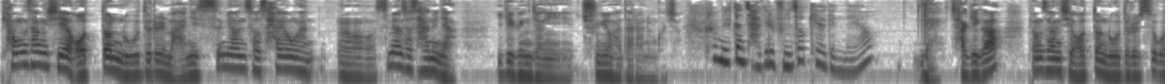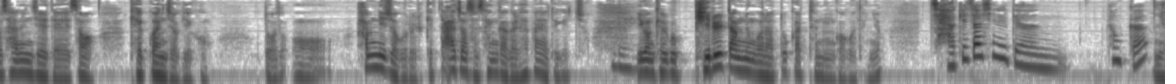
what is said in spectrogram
평상시에 어떤 road를 많이 쓰면서 사용한 어, 쓰면서 사느냐 이게 굉장히 중요하다라는 거죠. 그럼 일단 자기를 분석해야겠네요. 네, 자기가 평상시에 어떤 road를 쓰고 사는지에 대해서 객관적이고 또 어, 합리적으로 이렇게 따져서 생각을 해봐야 되겠죠. 네. 이건 결국 길을 닦는 거나 똑같은 거거든요. 자기 자신에 대한 평가, 예.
